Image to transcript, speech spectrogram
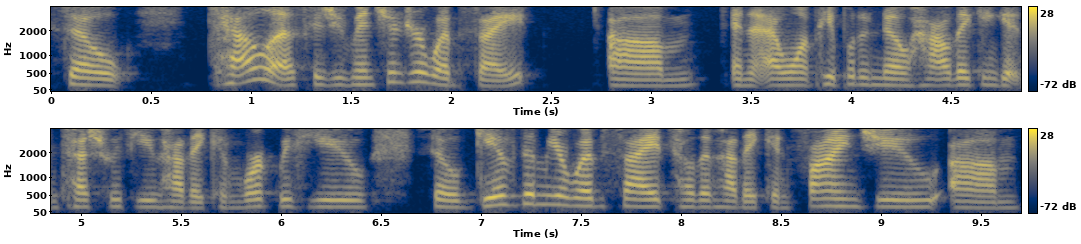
So tell us, because you mentioned your website, um, and I want people to know how they can get in touch with you, how they can work with you. So give them your website, tell them how they can find you. Um,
